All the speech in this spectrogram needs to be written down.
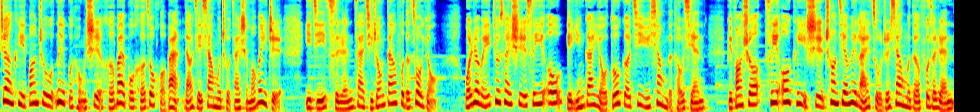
这样可以帮助内部同事和外部合作伙伴了解项目处在什么位置，以及此人在其中担负的作用。我认为，就算是 CEO 也应该有多个基于项目的头衔。比方说，CEO 可以是创建未来组织项目的负责人，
